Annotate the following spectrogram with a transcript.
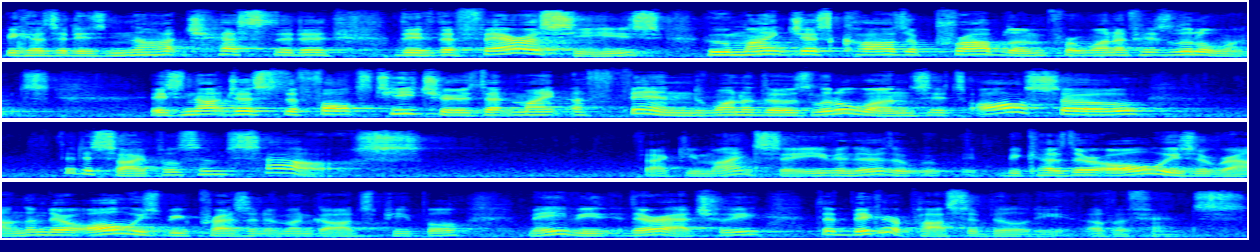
because it is not just the, the, the, Pharisees who might just cause a problem for one of his little ones. It's not just the false teachers that might offend one of those little ones, it's also the disciples themselves. In fact, you might say, even they're the, because they're always around them, they'll always be present among God's people, maybe they're actually the bigger possibility of offense.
